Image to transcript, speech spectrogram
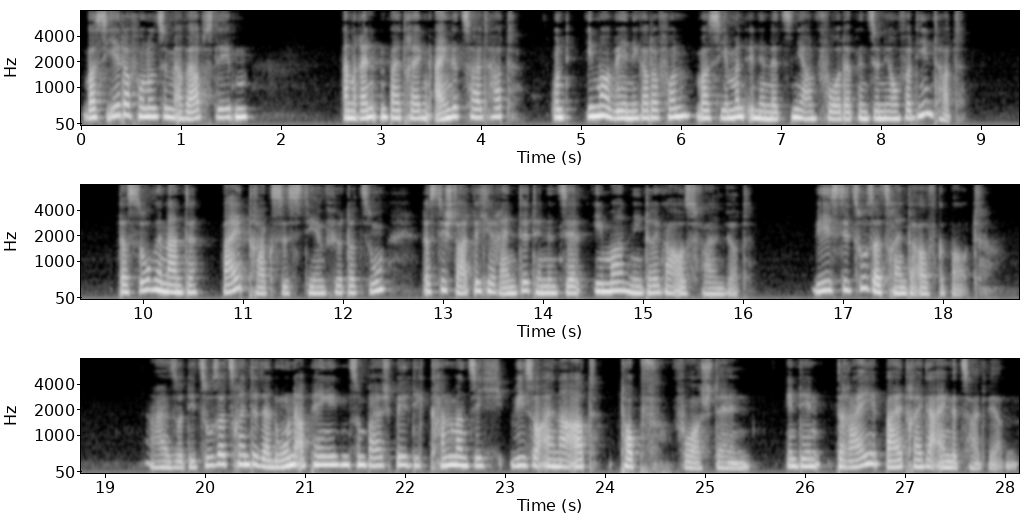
was jeder von uns im Erwerbsleben an Rentenbeiträgen eingezahlt hat und immer weniger davon, was jemand in den letzten Jahren vor der Pensionierung verdient hat. Das sogenannte Beitragssystem führt dazu, dass die staatliche Rente tendenziell immer niedriger ausfallen wird. Wie ist die Zusatzrente aufgebaut? Also die Zusatzrente der Lohnabhängigen zum Beispiel, die kann man sich wie so eine Art Topf vorstellen, in den drei Beiträge eingezahlt werden.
